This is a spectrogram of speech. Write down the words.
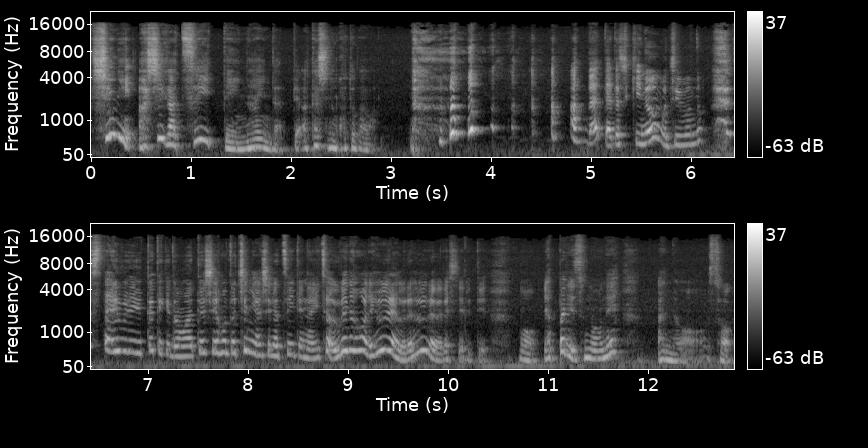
地に足がついていないんだって私の言葉は。だって私昨日も自分のスタイルで言ってたけども私本当地に足がついてない。いつは上の方でふらふらふらふらしてるっていう。もうやっぱりそのねあのそう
